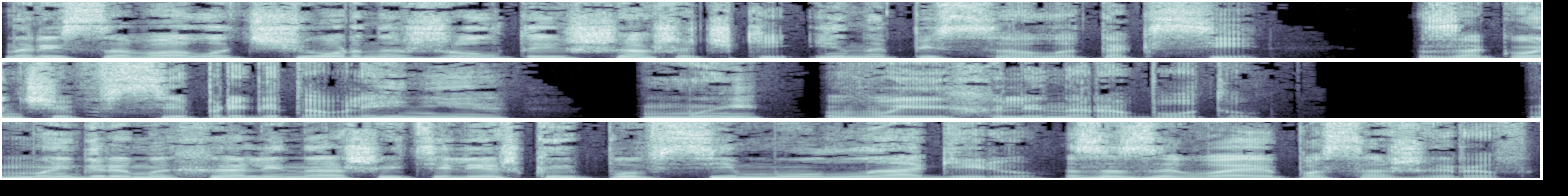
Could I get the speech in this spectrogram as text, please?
нарисовала черно-желтые шашечки и написала «Такси». Закончив все приготовления, мы выехали на работу. Мы громыхали нашей тележкой по всему лагерю, зазывая пассажиров.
